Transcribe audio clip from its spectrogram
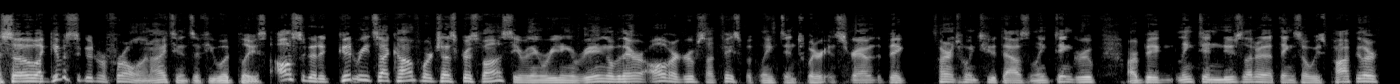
So uh, give us a good referral on iTunes if you would, please. Also go to goodreads.com for just Chris Voss. See everything reading and reviewing over there. All of our groups on Facebook, LinkedIn, Twitter, Instagram, the big 122,000 LinkedIn group, our big LinkedIn newsletter. That thing's always popular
